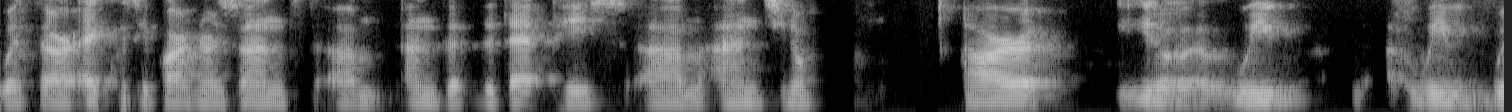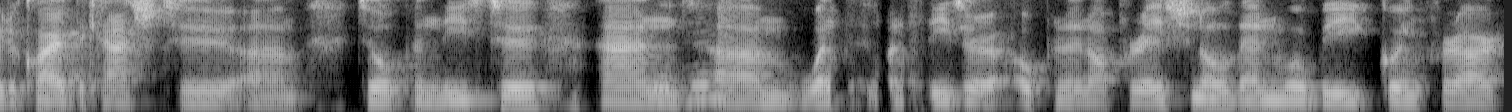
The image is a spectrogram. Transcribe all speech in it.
with our equity partners and um, and the, the, debt piece, um, and you know, our you know we we we required the cash to um, to open these two, and mm-hmm. um, once once these are open and operational, then we'll be going for our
